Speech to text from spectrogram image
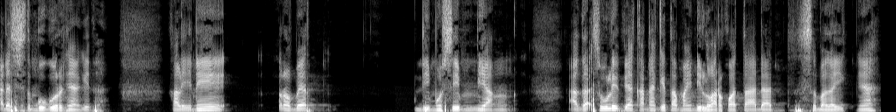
ada sistem gugurnya gitu. Kali ini Robert di musim yang agak sulit ya karena kita main di luar kota dan sebagainya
